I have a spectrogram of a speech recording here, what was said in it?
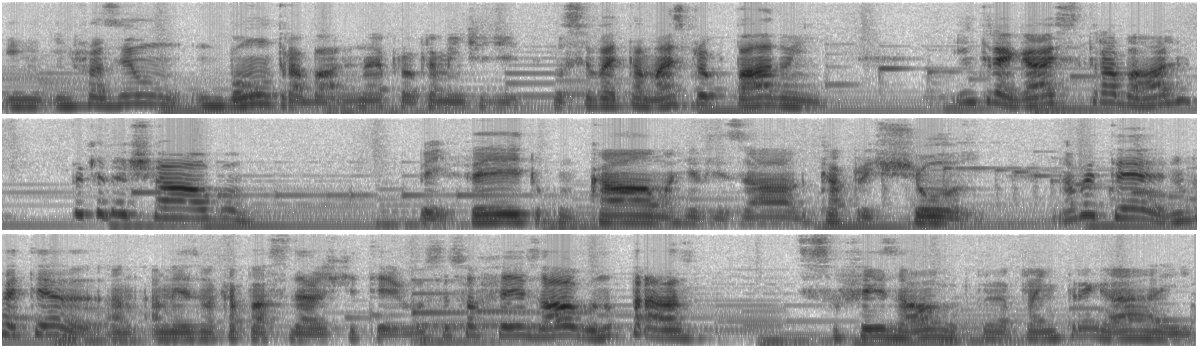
em, em, fazer um, um, bom trabalho, né, propriamente dito. Você vai estar mais preocupado em entregar esse trabalho do que deixar algo bem feito, com calma, revisado, caprichoso. Não vai ter, não vai ter a, a mesma capacidade que teve. Você só fez algo no prazo. Você só fez algo para entregar e,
